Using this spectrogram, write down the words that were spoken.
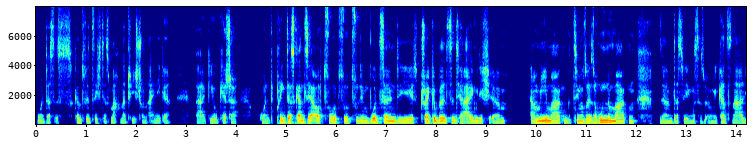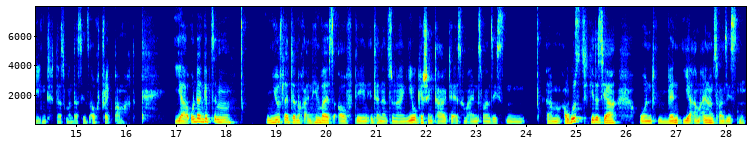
Und das ist ganz witzig. Das machen natürlich schon einige äh, Geocacher und bringt das Ganze ja auch zurück so zu den Wurzeln. Die Trackables sind ja eigentlich ähm, Armeemarken bzw. Hundemarken. Ähm, deswegen ist es irgendwie ganz naheliegend, dass man das jetzt auch trackbar macht. Ja, und dann gibt es im Newsletter noch einen Hinweis auf den Internationalen Geocaching-Tag. Der ist am 21. Ähm, August jedes Jahr. Und wenn ihr am 21.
